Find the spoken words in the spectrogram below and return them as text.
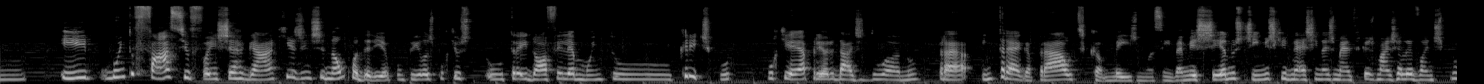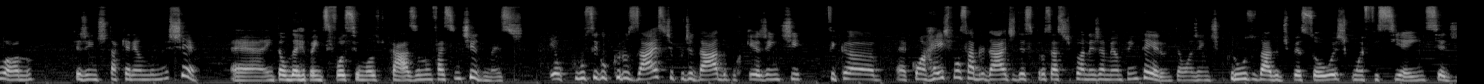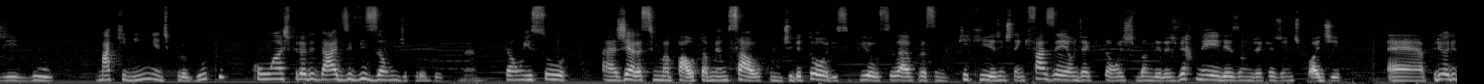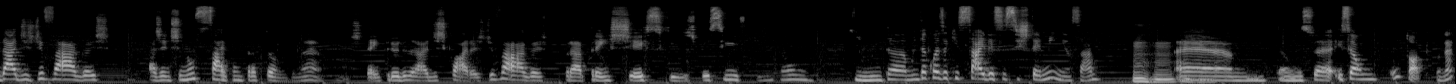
e muito fácil foi enxergar que a gente não poderia cumpri-las porque o, trade-off ele é muito crítico, porque é a prioridade do ano para entrega, para outcome mesmo, assim, vai mexer nos times que mexem nas métricas mais relevantes para o ano que a gente está querendo mexer. É, então, de repente, se fosse um outro caso, não faz sentido, mas eu consigo cruzar esse tipo de dado porque a gente fica é, com a responsabilidade desse processo de planejamento inteiro. Então, a gente cruza o dado de pessoas com eficiência de, do maquininha de produto com as prioridades e visão de produto, né? Então, isso uh, gera-se uma pauta mensal com diretores, CPO, se leva para assim, o que, que a gente tem que fazer, onde é que estão as bandeiras vermelhas, onde é que a gente pode... É, prioridades de vagas, a gente não sai contratando, né? A gente tem prioridades claras de vagas para preencher skills específicos, então... E muita, muita coisa que sai desse sisteminha, sabe? Uhum, é, então, isso é, isso é um, um tópico, né?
